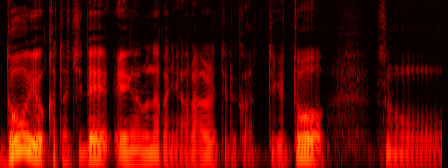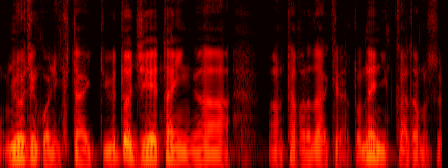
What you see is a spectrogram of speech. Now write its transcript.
どういう形で映画の中に現れてるかっていうとその明神湖に行きたいっていうと自衛隊員が宝田明とねニック・アダムス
